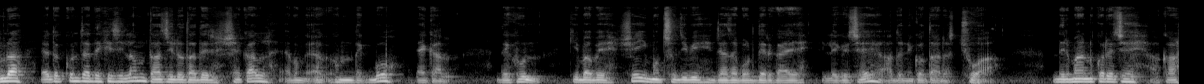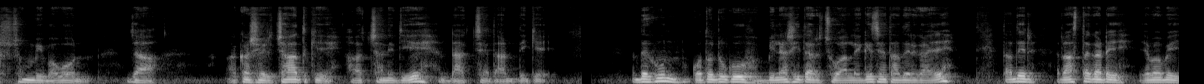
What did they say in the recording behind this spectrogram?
আমরা এতক্ষণ যা দেখেছিলাম তা ছিল তাদের সেকাল এবং এখন দেখব একাল। দেখুন কীভাবে সেই মৎস্যজীবী যাযাবরদের গায়ে লেগেছে আধুনিকতার ছোঁয়া। নির্মাণ করেছে আকাশচম্বী ভবন, যা আকাশের চাঁদকে হাতছানি দিয়ে ডাকছে তার দিকে। দেখুন কতটুকু বিলাসিতার ছোঁয়া লেগেছে তাদের গায়ে। তাদের রাস্তাঘাটে এভাবেই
